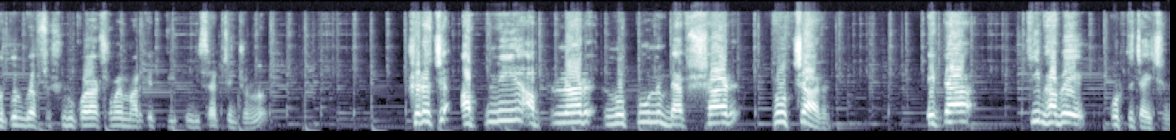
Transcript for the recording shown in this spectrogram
নতুন ব্যবসা শুরু করার সময় মার্কেট রিসার্চের জন্য সেটা হচ্ছে আপনি আপনার নতুন ব্যবসার প্রচার, এটা কীভাবে করতে চাইছেন?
